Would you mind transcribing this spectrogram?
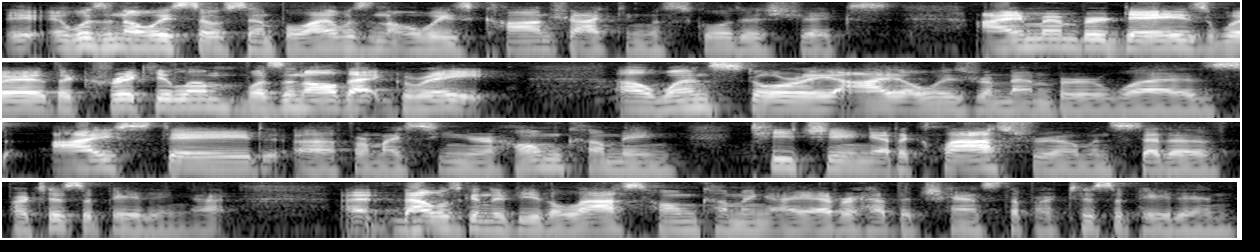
it, wasn't always so simple. I wasn't always contracting with school districts. I remember days where the curriculum wasn't all that great. Uh, one story I always remember was I stayed uh, for my senior homecoming teaching at a classroom instead of participating. I, I, that was going to be the last homecoming I ever had the chance to participate in.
